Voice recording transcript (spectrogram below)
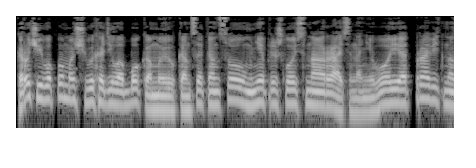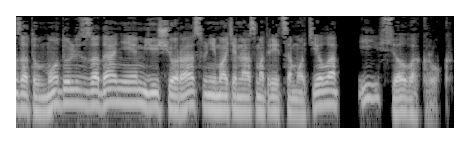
Короче, его помощь выходила боком, и в конце концов мне пришлось наорать на него и отправить назад в модуль с заданием еще раз внимательно осмотреть само тело и все вокруг.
